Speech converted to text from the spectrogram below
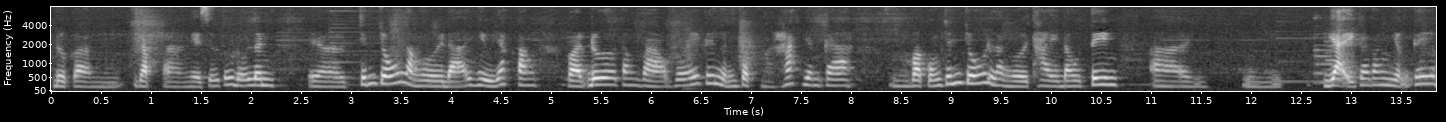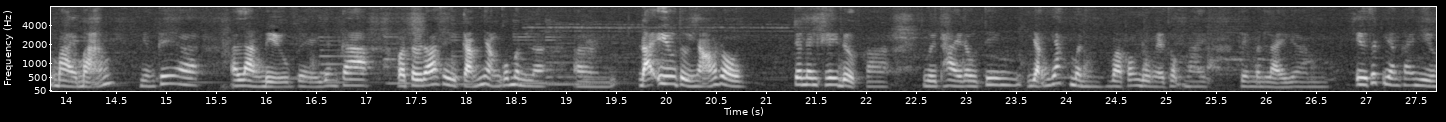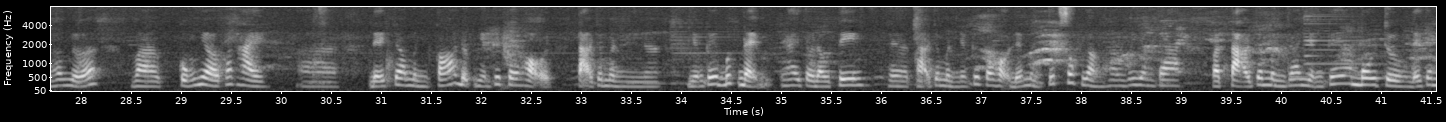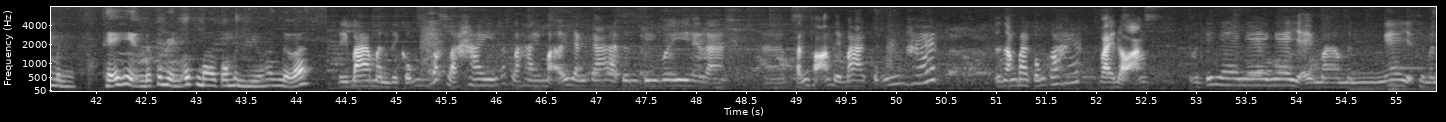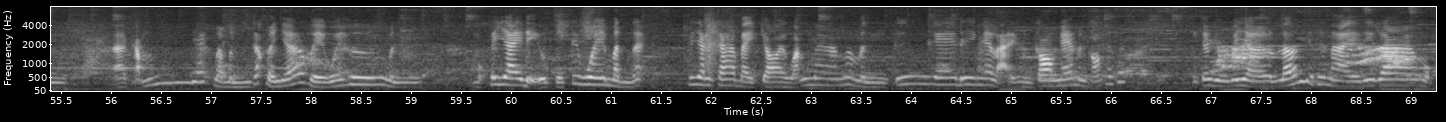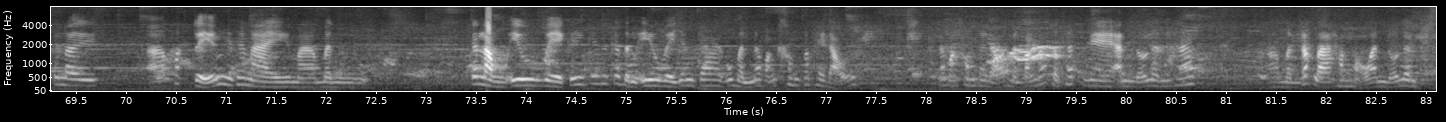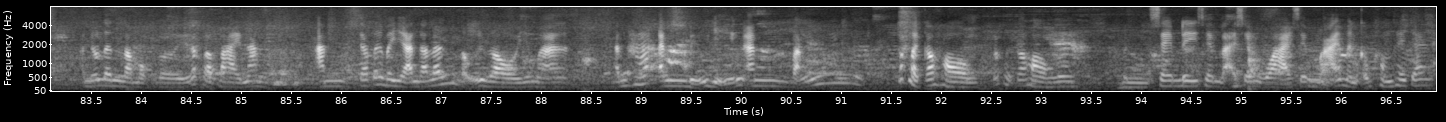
được ờ, gặp à, nghệ sĩ ưu tú Đỗ Linh ờ, chính chú là người đã dìu dắt Tăng và đưa Tăng vào với cái lĩnh vực hát dân ca. Và cũng chính chú là người thầy đầu tiên à, dạy cho Tăng những cái bài bản những cái ờ, à, làn điệu về dân ca. Và từ đó thì cảm nhận của mình là à, đã yêu từ nhỏ rồi. Cho nên khi được à, người thầy đầu tiên dẫn dắt mình vào con đường nghệ thuật này thì mình lại à, yêu thích dân ca nhiều hơn nữa và cũng nhờ có thầy à, để cho mình có được những cái cơ hội tạo cho mình à, những cái bước đệm ngay từ đầu tiên thì tạo cho mình những cái cơ hội để mình tiếp xúc gần hơn với dân ca và tạo cho mình ra những cái môi trường để cho mình thể hiện được cái niềm ước mơ của mình nhiều hơn nữa. Thì ba mình thì cũng rất là hay rất là hay mở dân ca trên tivi hay là à, thỉnh thoảng thì ba cũng hát thỉnh thoảng ba cũng có hát vài đoạn. Mình cứ nghe nghe nghe vậy mà mình nghe vậy thì mình à, cảm giác là mình rất là nhớ về quê hương mình một cái giai điệu của cái quê mình á cái dân ca bài tròi quảng nam á mình cứ nghe đi nghe lại mình còn nghe mình còn thấy thích. Thì cho dù bây giờ lớn như thế này đi ra một cái nơi à, phát triển như thế này mà mình cái lòng yêu về cái cái cái tình yêu về dân ca của mình nó vẫn không có thay đổi nó vẫn không thay đổi. Mình vẫn rất là thích nghe anh Đỗ Linh hát. À, mình rất là hâm mộ anh Đỗ Linh anh Đỗ Linh là một người rất là tài năng. Anh cho tới bây giờ anh đã lớn tuổi rồi, nhưng mà anh hát, anh biểu diễn, anh vẫn rất là có hồn, rất là có hồn luôn. Mình xem đi, xem lại, xem hoài, xem mãi mình cũng không thấy chán.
